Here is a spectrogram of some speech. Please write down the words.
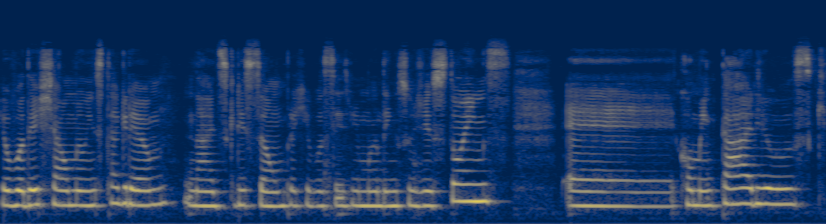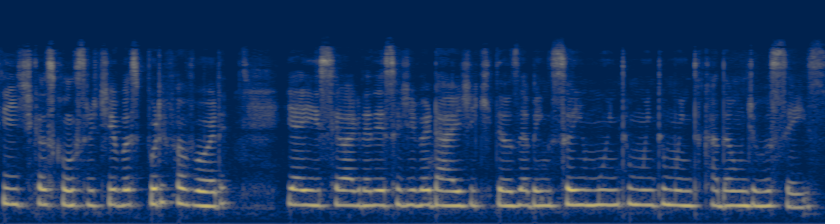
Eu vou deixar o meu Instagram na descrição para que vocês me mandem sugestões, é, comentários, críticas construtivas, por favor. E é isso, eu agradeço de verdade. Que Deus abençoe muito, muito, muito cada um de vocês.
